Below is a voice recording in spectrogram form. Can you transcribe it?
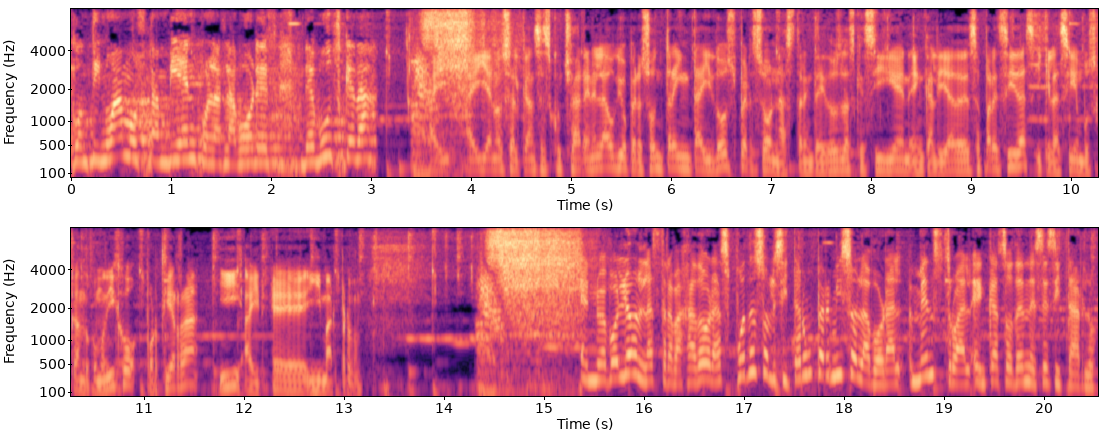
Continuamos también con las labores de búsqueda. Ahí, ya no se alcanza a escuchar en el audio, pero son 32 personas, 32 las que siguen en calidad de desaparecidas y que las siguen buscando, como dijo, por tierra y, aire, eh, y mar. Perdón. En Nuevo León, las trabajadoras pueden solicitar un permiso laboral menstrual en caso de necesitarlo.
